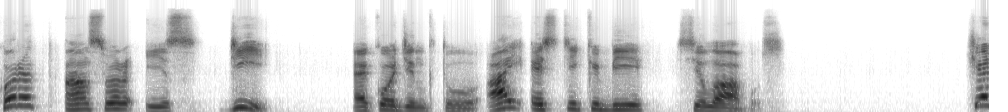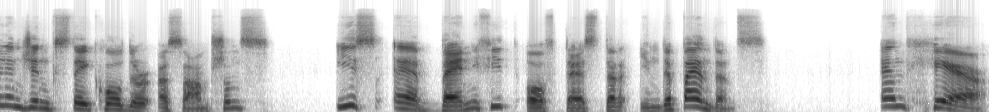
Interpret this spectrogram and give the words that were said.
Correct answer is D, according to ISTQB syllabus. Challenging stakeholder assumptions is a benefit of tester independence. And here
